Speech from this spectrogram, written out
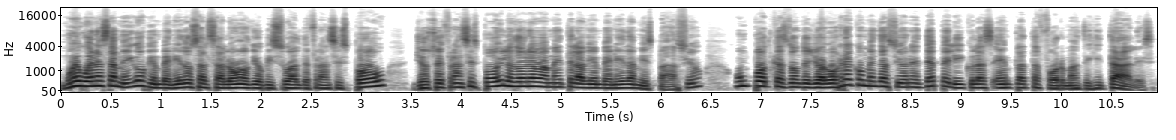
Muy buenas amigos, bienvenidos al Salón Audiovisual de Francis Poe. Yo soy Francis Poe y les doy nuevamente la bienvenida a mi espacio, un podcast donde yo hago recomendaciones de películas en plataformas digitales,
